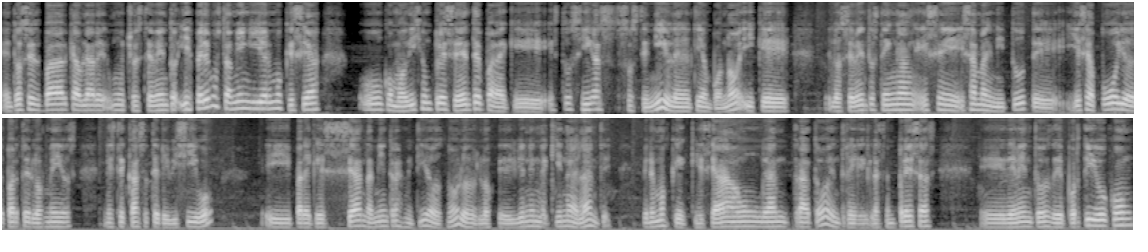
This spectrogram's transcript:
entonces va a dar que hablar eh, mucho este evento. Y esperemos también, Guillermo, que sea como dije, un precedente para que esto siga sostenible en el tiempo, ¿no? Y que los eventos tengan ese, esa magnitud de, y ese apoyo de parte de los medios, en este caso televisivo, y para que sean también transmitidos, ¿no? Los, los que vienen aquí en adelante. Esperemos que, que se un gran trato entre las empresas eh, de eventos deportivos con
